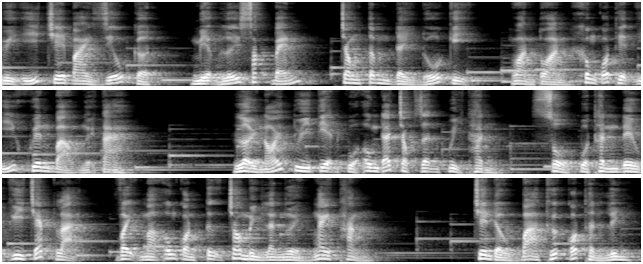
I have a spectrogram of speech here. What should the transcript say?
tùy ý chê bai diễu cợt, miệng lưỡi sắc bén, trong tâm đầy đố kỵ, hoàn toàn không có thiện ý khuyên bảo người ta. Lời nói tùy tiện của ông đã chọc giận quỷ thần, sổ của thần đều ghi chép lại, vậy mà ông còn tự cho mình là người ngay thẳng. Trên đầu ba thước có thần linh,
